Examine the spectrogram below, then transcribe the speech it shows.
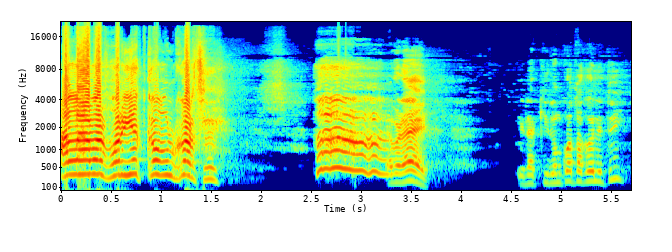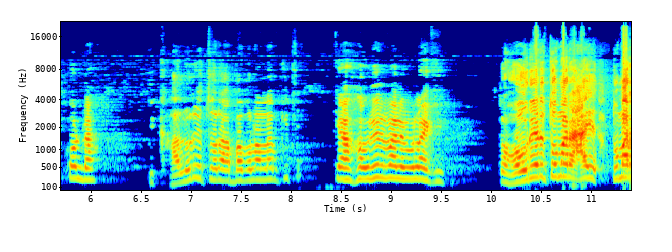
আল্লাহ আমার ফরিয়াদ কবুল করছে। এবারে এই, এটা কিরম কথা কইলি তুই? কোনটা? তুই খালু রে তোর আব্বা বলালাম কি কে হৌরের মানে বলা কি? তো হৌরের তোমার তোমার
